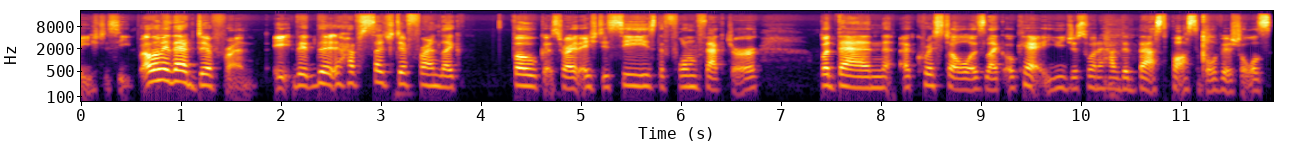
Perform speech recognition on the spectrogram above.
HTC. I mean, they're different they, they have such different like focus right htc is the form factor but then a crystal is like okay you just want to have the best possible visuals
